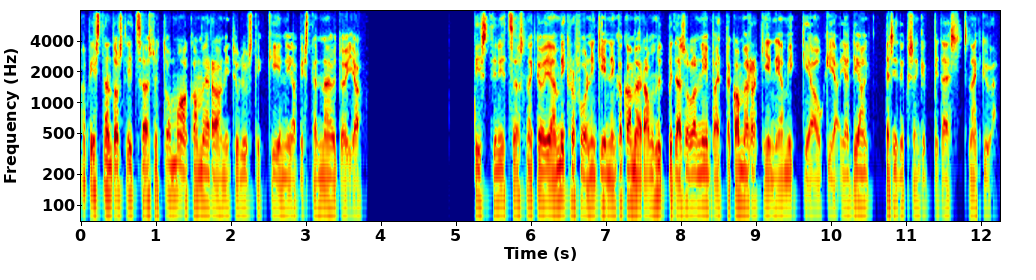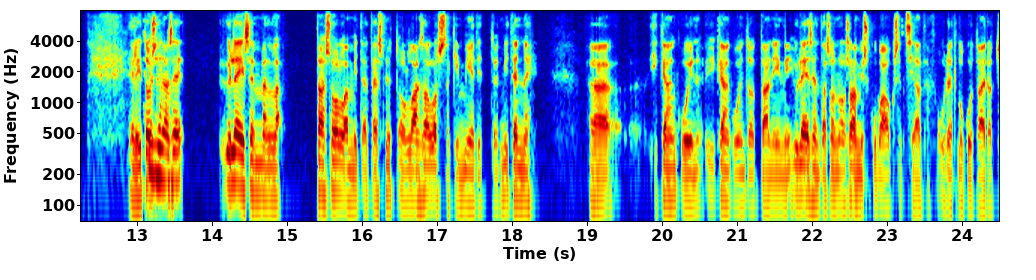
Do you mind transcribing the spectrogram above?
Mä pistän tuosta itse asiassa nyt omaa kameraani tylysti kiinni ja pistän näytön ja pistin itse asiassa näköjään mikrofonin kiinni enkä kameraa, mutta nyt pitäisi olla niinpä, että kamera kiinni ja mikki auki ja, ja dian esityksenkin pitäisi näkyä. Eli tosiaan se yleisemmällä tasolla, mitä tässä nyt ollaan Salossakin mietitty, että miten ne ää, ikään kuin, ikään kuin tota, niin, niin yleisen tason osaamiskuvaukset sieltä, uudet lukutaidot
